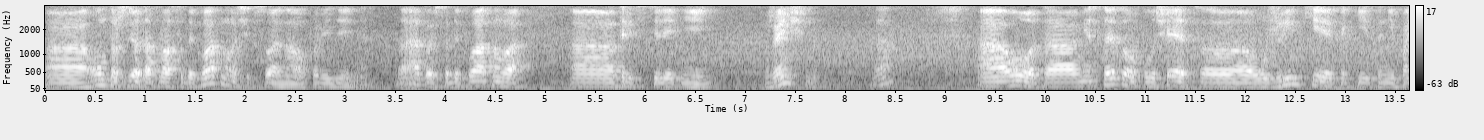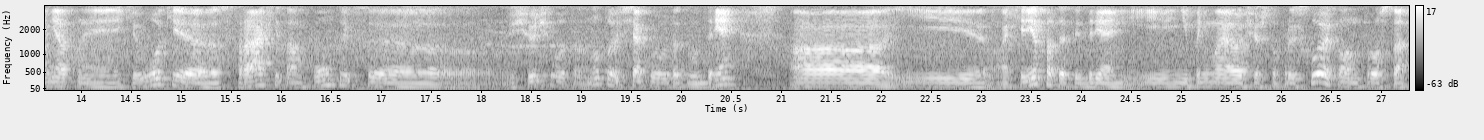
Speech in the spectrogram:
он-то ждет от вас адекватного сексуального поведения, да, то есть адекватного 30-летней женщины, да? А, вот, а вместо этого получает э, ужимки, какие-то непонятные экивоки, страхи, там, комплексы, э, еще чего-то. Ну, то есть всякую вот эту вот дрянь. Э, и охерев от этой дряни и не понимая вообще, что происходит, он просто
